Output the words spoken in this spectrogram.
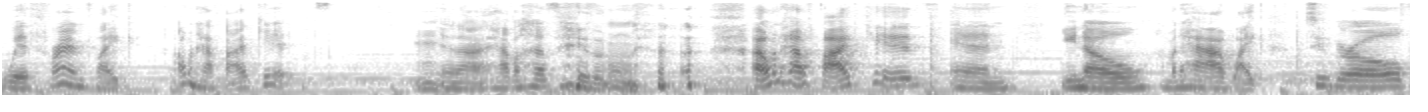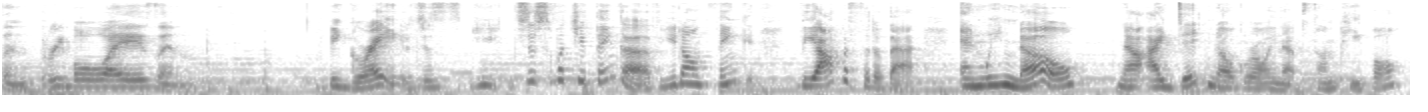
with friends like i want to have five kids mm. and I have a husband. He's like, "Mm." I want to have five kids, and you know, I'm gonna have like two girls and three boys and be great. It's just you, it's just what you think of. You don't think the opposite of that. And we know now. I did know growing up some people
